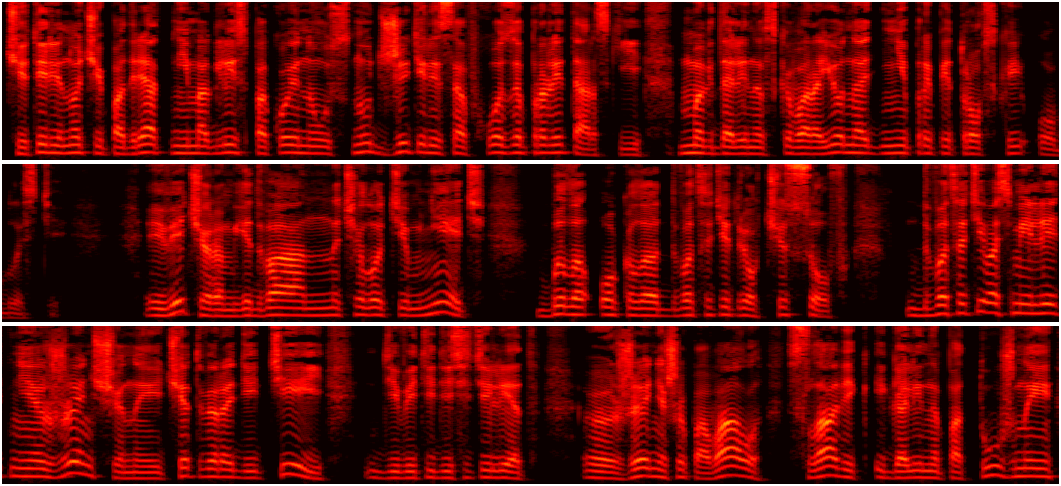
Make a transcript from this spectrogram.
Четыре ночи подряд не могли спокойно уснуть жители совхоза «Пролетарский» Магдалиновского района Днепропетровской области и вечером едва начало темнеть, было около 23 часов. 28-летняя женщина и четверо детей, 9-10 лет, э, Женя Шиповал, Славик и Галина Потужные,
